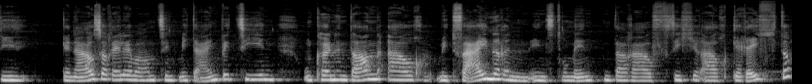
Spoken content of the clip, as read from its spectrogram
die genauso relevant sind, mit einbeziehen und können dann auch mit feineren Instrumenten darauf sicher auch gerechter,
